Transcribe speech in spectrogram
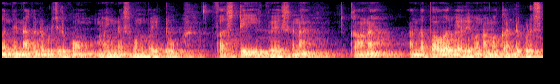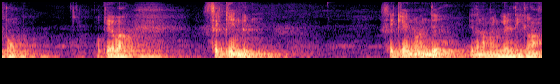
வந்து என்ன கண்டுபிடிச்சிருக்கோம்? Minus one by two first ஈக்குவேஷனை காண அந்த பவர் வேல்யூவை நம்ம கண்டுபிடிச்சிட்டோம். ஓகேவா செகண்டு செகண்ட் வந்து இதை நம்ம இங்கே எழுதிக்கலாம்.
